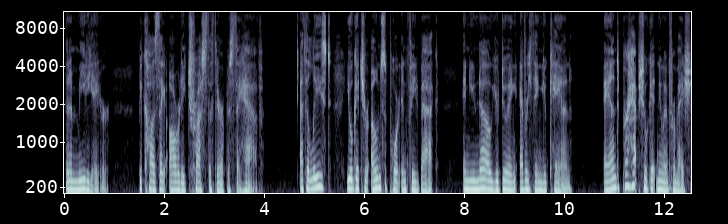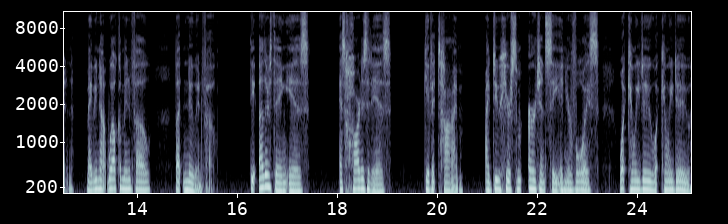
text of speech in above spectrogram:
than a mediator because they already trust the therapist they have. At the least, you'll get your own support and feedback, and you know you're doing everything you can. And perhaps you'll get new information. Maybe not welcome info, but new info. The other thing is, as hard as it is, give it time. I do hear some urgency in your voice. What can we do? What can we do?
